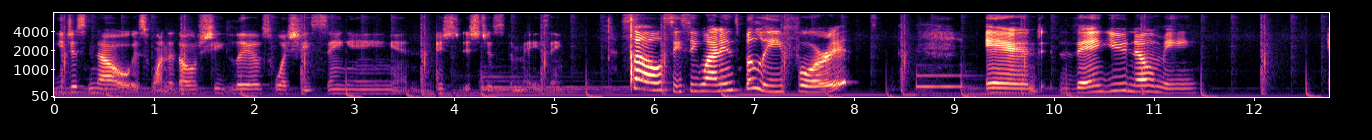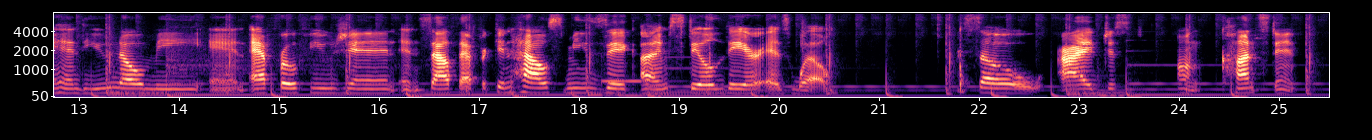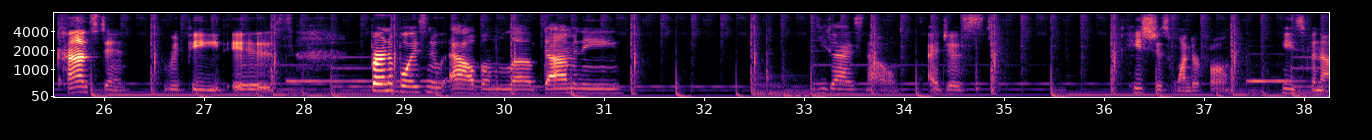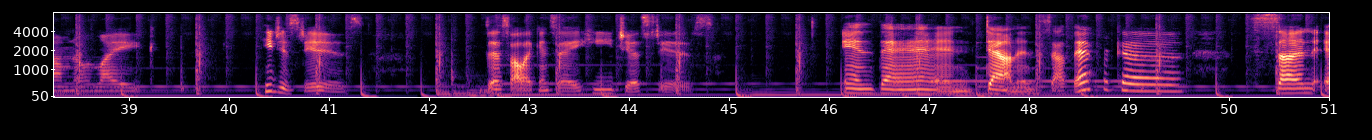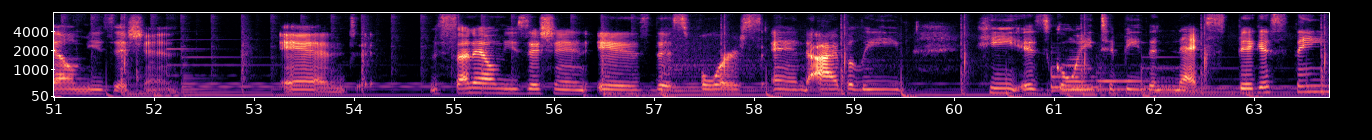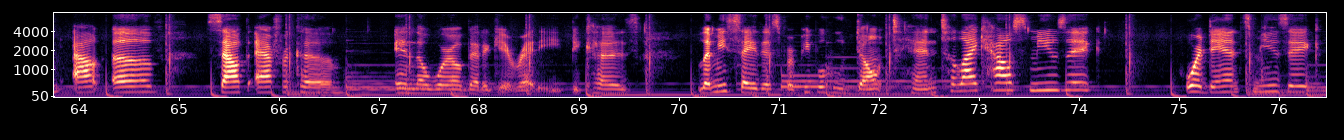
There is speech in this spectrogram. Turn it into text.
you just know it's one of those she lives what she's singing and it's, it's just amazing. So CeCe Winans believe for it. And then you know me and you know me and Afrofusion and South African house music, I'm still there as well. So I just on constant, constant repeat is Burna Boy's new album, Love Damini. You guys know, I just, he's just wonderful. He's phenomenal. Like, he just is. That's all I can say. He just is. And then down in South Africa, Sun El Musician. And Sun El Musician is this force, and I believe he is going to be the next biggest thing out of South Africa. In the world, better get ready because let me say this for people who don't tend to like house music or dance music,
